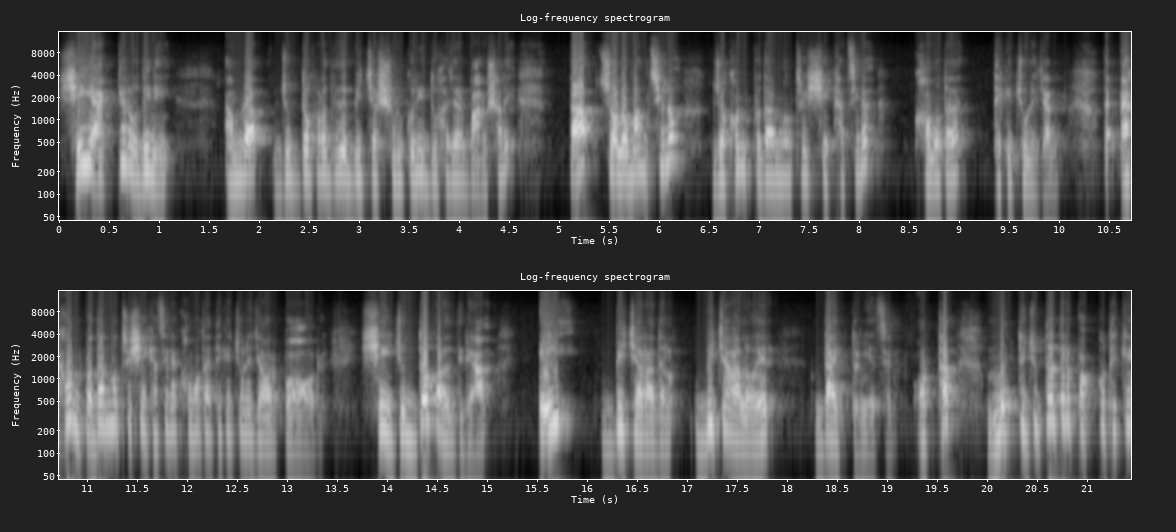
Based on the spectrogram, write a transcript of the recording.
সেই অ্যাক্টের অধীনে আমরা যুদ্ধাপরাধীদের বিচার শুরু করি দু হাজার বারো সালে। তা চলমান ছিল যখন প্রধানমন্ত্রী শেখ হাসিনা ক্ষমতা থেকে চলে যান। তা এখন প্রধানমন্ত্রী শেখ হাসিনা ক্ষমতা থেকে চলে যাওয়ার পর সেই যুদ্ধাপরাধীরা এই বিচার আদালত বিচারালয়ের দায়িত্ব নিয়েছেন। অর্থাৎ মুক্তিযোদ্ধাদের পক্ষ থেকে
